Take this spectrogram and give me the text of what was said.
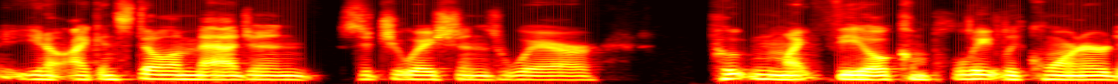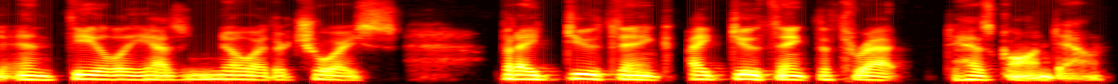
You know, I can still imagine situations where Putin might feel completely cornered and feel he has no other choice. But I do think, I do think the threat has gone down.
